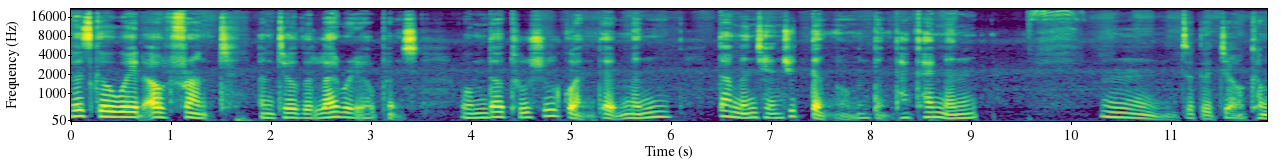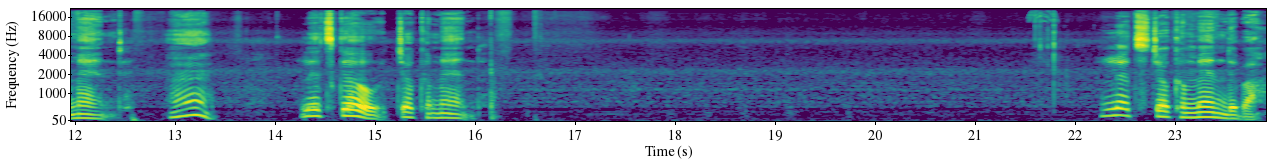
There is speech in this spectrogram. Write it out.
Let's go wait out front until the library opens. 我们到图书馆的门大门前去等，我们等他开门。嗯，这个叫 command 啊。Let's go 叫 command。Let's 叫 command 吧。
